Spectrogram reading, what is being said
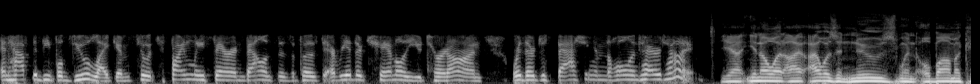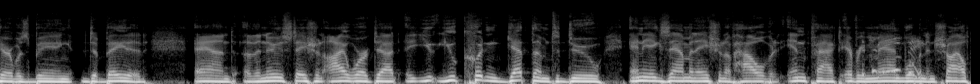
and half the people do like him. So it's finally fair and balanced as opposed to every other channel you turn on where they're just bashing him the whole entire time. Yeah, you know what? I, I was in news when Obamacare was being debated, and uh, the news station I worked at, uh, you you couldn't get them to do any examination of how it would impact every man, woman, and child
